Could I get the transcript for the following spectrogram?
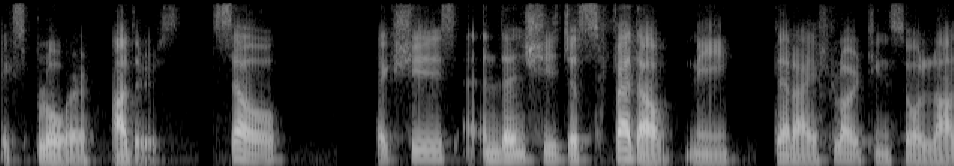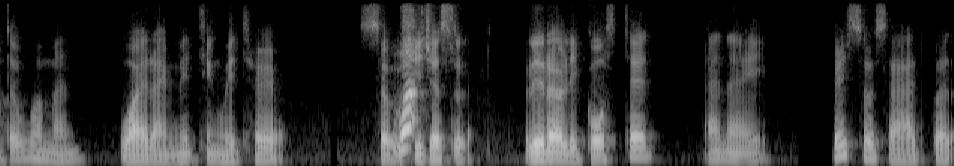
explore others. So like she's and then she just fed up me that I flirting so a lot of women while I'm meeting with her. So What? she just literally ghosted and I feel so sad but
